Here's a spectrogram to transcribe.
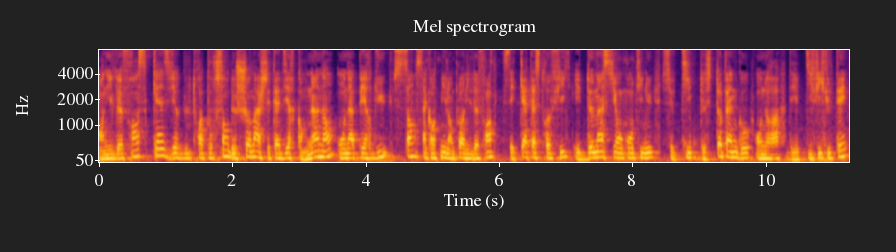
en Île-de-France 15,3% de chômage, c'est-à-dire qu'en un an, on a perdu 150 000 emplois en Ile-de-France. C'est catastrophique. Et demain, si on continue ce type de stop and go, on aura des difficultés,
